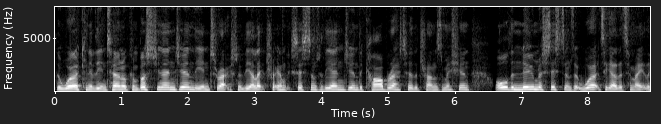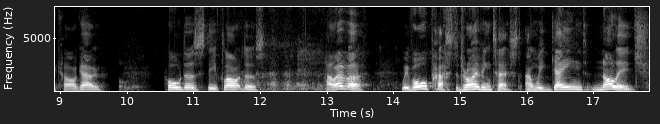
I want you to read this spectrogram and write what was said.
the working of the internal combustion engine, the interaction of the electronic systems with the engine, the carburetor, the transmission, all the numerous systems that work together to make the car go. Paul does, Paul does Steve Clark does. However, we've all passed a driving test and we gained knowledge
